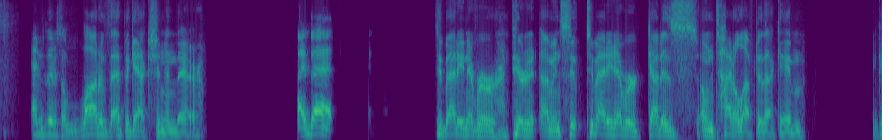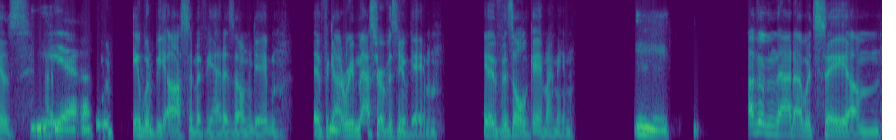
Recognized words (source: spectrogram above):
and there's a lot of epic action in there. I bet. Too bad he never appeared. in- I mean, too bad he never got his own title after that game, because I- Yeah. it would be awesome if he had his own game. If he got a remaster of his new game, if his old game, I mean. Mm. Other than that, I would say um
